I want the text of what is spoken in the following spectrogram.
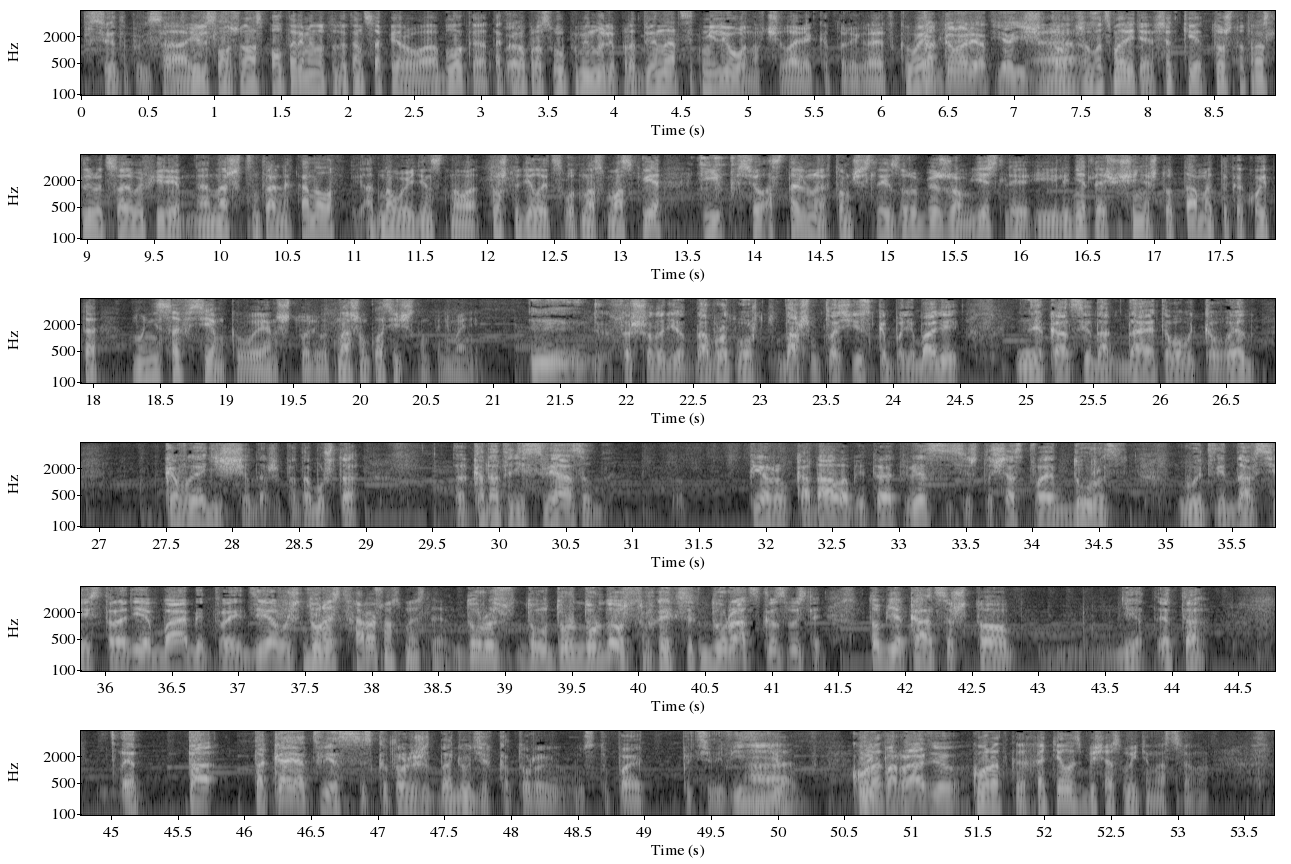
все это А, повисает. Юлия Солнышевна, у нас полторы минуты до конца первого блока. Такой Да. вопрос. Вы упомянули про 12 миллионов человек, которые играют в КВН. Так говорят, я не считал. А, честно. Вот смотрите, все-таки то, что транслируется в эфире э, наших центральных каналов, одного единственного, то, что делается вот у нас в Москве, и все остальное, в том числе и за рубежом, есть ли или нет ли ощущения, что там это какой-то, ну, не совсем КВН, что ли, вот в нашем классическом понимании? Совершенно нет. Наоборот, может, в нашем классическом понимании, мне кажется, иногда это может быть КВН, КВНище даже, потому что э, когда ты не связан первым каналом и той ответственности, что сейчас твоя дурость будет видна всей стране, маме, твоей девушке. Дурость в хорошем смысле? дурость, ду, дур, дурном смысле, дурацком смысле, то мне кажется, что нет, это, это такая ответственность, которая лежит на людях, которые выступают по телевидению А, корот- по радио. Коротко, хотелось бы сейчас выйти на сцену?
